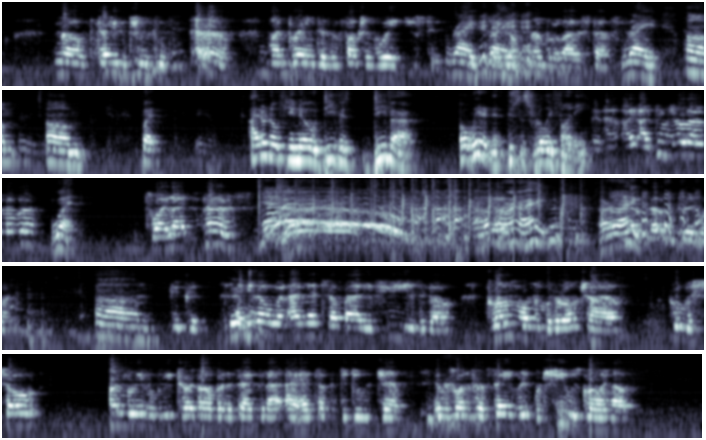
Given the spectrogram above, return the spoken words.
no, to tell you the truth, 'cause my brain doesn't function the way it used to. Right, Right. I don't remember a lot of stuff. right. Um, um, but I don't know if you know Diva's Diva. Oh, wait a minute. This is really funny. I, I think, you know what I remember? What? Twilight in Paris. Oh, all right. All right. That, was a great one. Um, Good, good. Good and you one. know what? I met somebody a few years ago, grown woman with her own child, who was so unbelievably turned on by the fact that I, I had something to do with Jem. It was one of her favorite when she was growing up.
